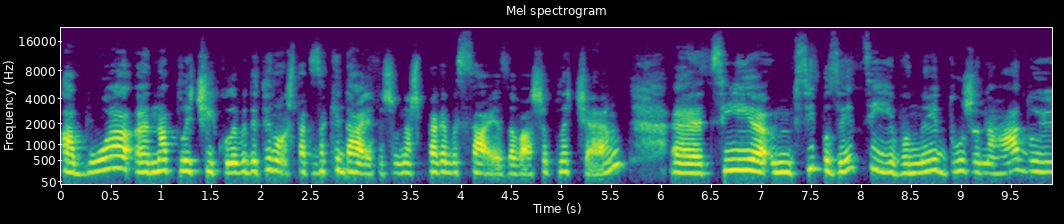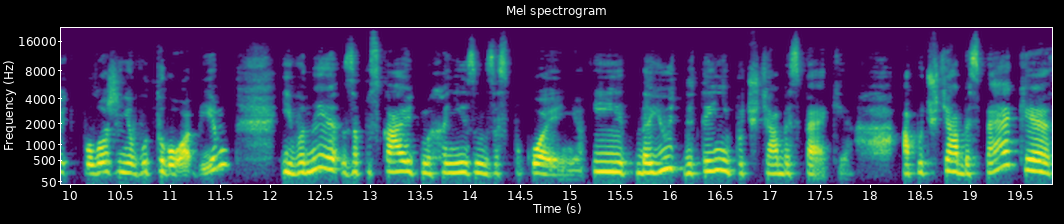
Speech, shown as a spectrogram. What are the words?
Або е, на плечі, коли ви дитину аж так закидаєте, що вона ж перевисає за ваше плече. Е, ці всі позиції вони дуже нагадують положення в утробі, і вони запускають механізм заспокоєння і дають дитині почуття безпеки. А почуття безпеки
